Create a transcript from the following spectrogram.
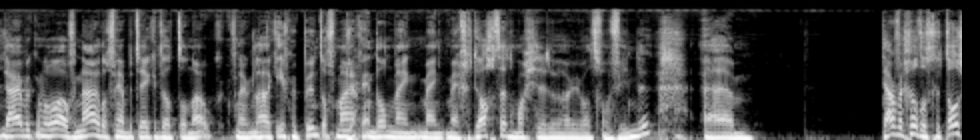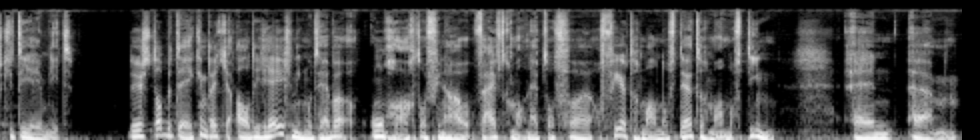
daar heb ik me nog wel over nagedacht. Van, ja, betekent dat dan ook? Of nou, laat ik eerst mijn punt afmaken ja. en dan mijn, mijn, mijn gedachten. Dan mag je er wel weer wat van vinden. Um, Daarvoor geldt het getalscriterium niet. Dus dat betekent dat je al die regeling moet hebben, ongeacht of je nou 50 man hebt, of, uh, of 40 man, of 30 man, of 10. En um,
